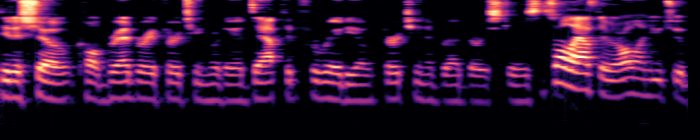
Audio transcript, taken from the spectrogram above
did a show called Bradbury 13 where they adapted for radio 13 of Bradbury's stories. It's all out there, they're all on YouTube.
